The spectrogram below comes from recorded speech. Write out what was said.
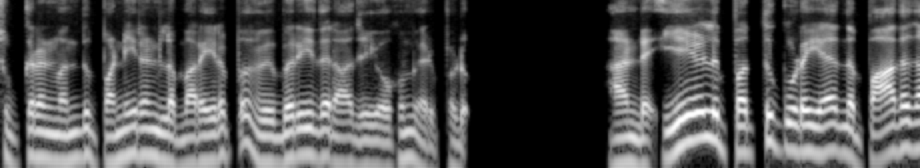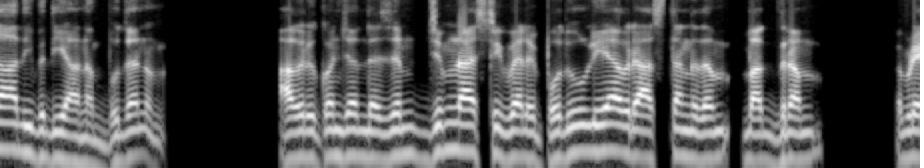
சுக்கரன் வந்து பன்னிரெண்டில் மறையிறப்ப விபரீத ராஜயோகம் ஏற்படும். அண்ட் ஏழு பத்துக்குடைய அந்த பாதகாதிபதியான புதனும் அவர் கொஞ்சம் இந்த ஜிம் ஜிம்னாஸ்டிக் வேலை பொதுவிலேயே அவர் அஸ்தங்கதம் பக்ரம் இப்படி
